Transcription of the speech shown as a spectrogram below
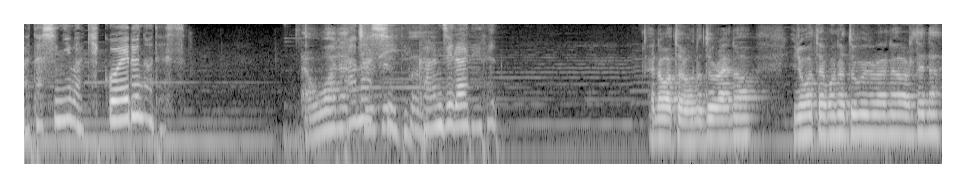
私には聞こえるのです魂.で感じられる I know what I wanna do right now. You know what I wanna do right now, Arlena?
